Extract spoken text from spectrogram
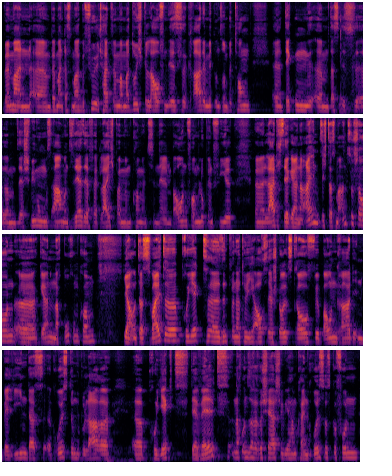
wenn man, ähm, wenn man das mal gefühlt hat, wenn man mal durchgelaufen ist, gerade mit unserem Beton äh, Decken. Ähm, das ist ähm, sehr schwingungsarm und sehr, sehr vergleichbar mit dem konventionellen Bauen vom Look and Feel. Äh, lade ich sehr gerne ein, sich das mal anzuschauen, äh, gerne nach Bochum kommen. Ja, und das zweite Projekt äh, sind wir natürlich auch sehr stolz drauf. Wir bauen gerade in Berlin das äh, größte modulare äh, Projekt der Welt nach unserer Recherche. Wir haben kein größeres gefunden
